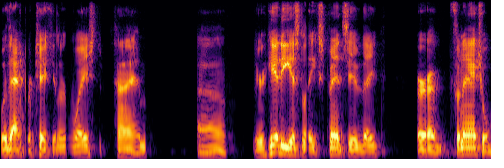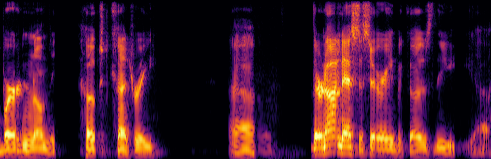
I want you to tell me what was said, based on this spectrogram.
with that particular waste of time. Uh, they're hideously expensive. They are a financial burden on the host country. Uh, they're not necessary because the uh,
